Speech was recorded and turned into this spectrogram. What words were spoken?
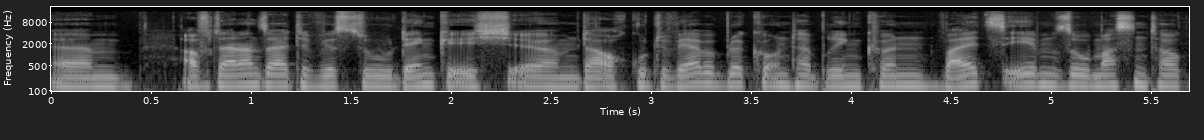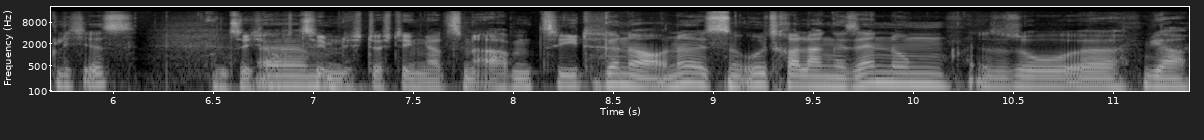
Ähm, auf der anderen Seite wirst du, denke ich, ähm, da auch gute Werbeblöcke unterbringen können, weil es eben so massentauglich ist. Und sich auch Ähm, ziemlich durch den ganzen Abend zieht. Genau, ne, ist eine ultralange Sendung. So, äh, ja,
